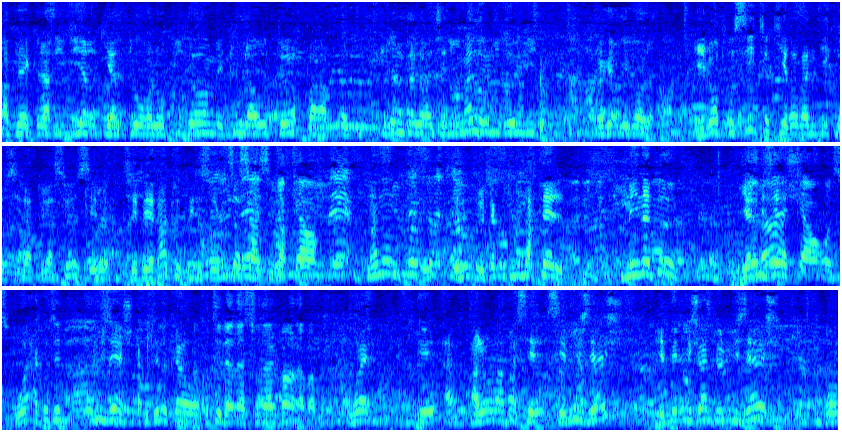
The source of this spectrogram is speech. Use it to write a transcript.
Avec la rivière qui entoure l'Opidum et tout la hauteur par tout un tas de renseignements dans le livre 8 des Gaules. Et l'autre site qui revendique aussi l'appellation, c'est Vérac puis celui C'est ça, c'est vers Cahors. Non, non, c'est à côté de Martel. Mais il y en a deux. Il y a, Cahors aussi. Ouais, à côté de Luzèche, à côté de Cahors. À côté de la Nationale 20 là-bas. Ouais. Et alors là-bas, c'est Luzèche. Et bien les gens de l'usage, bon,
